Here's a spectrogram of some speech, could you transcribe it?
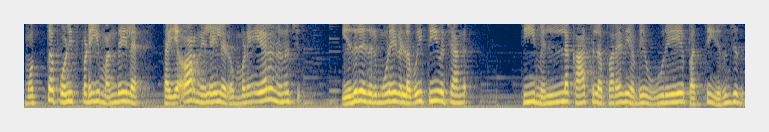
மொத்த போலீஸ் படையும் மந்தையில தயார் நிலையில ரொம்ப நேரம் நின்றுச்சு எதிர் எதிர் போய் தீ வச்சாங்க. தீ மெல்ல காத்துல பரவி அப்படியே ஊரே பத்தி எரிஞ்சுது.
